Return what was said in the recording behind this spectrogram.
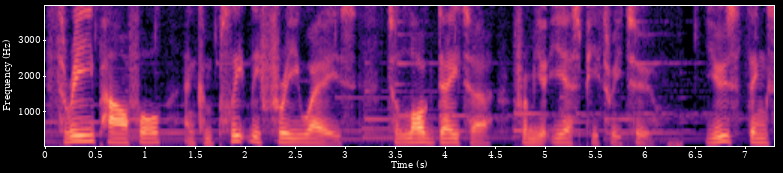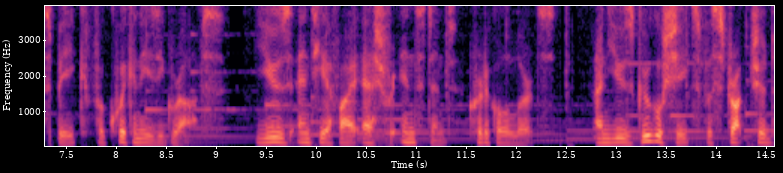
Three powerful and completely free ways to log data from your ESP32. Use ThingSpeak for quick and easy graphs. Use ntfy.sh for instant critical alerts, and use Google Sheets for structured,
